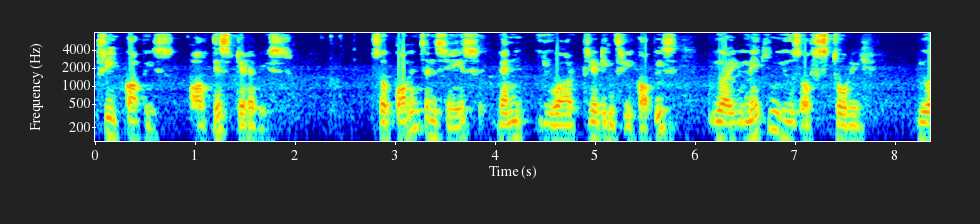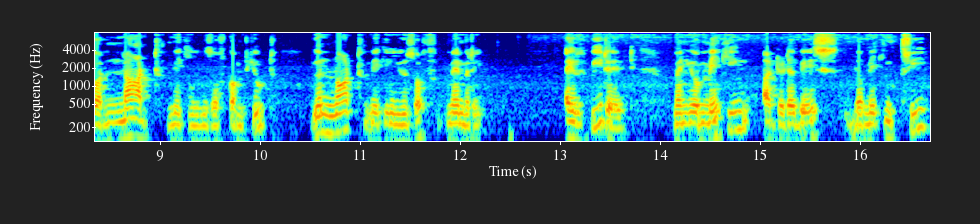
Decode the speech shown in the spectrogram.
three copies of this database. So common sense says when you are creating three copies you are making use of storage. You are not making use of compute. You are not making use of memory I repeat it, when you're making a database, you're making three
